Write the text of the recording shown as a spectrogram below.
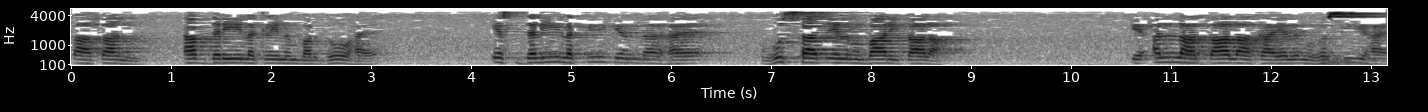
کاکانی اب دلیل لکڑی نمبر دو ہے۔ اس دلیل لکڑی کے اندر ہے غصہ علم باری تالا کہ اللہ تعالی کا علم وسیع ہے،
